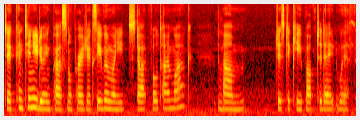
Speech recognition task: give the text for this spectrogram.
to continue doing personal projects even when you start full time work, Mm. um, just to keep up to date with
